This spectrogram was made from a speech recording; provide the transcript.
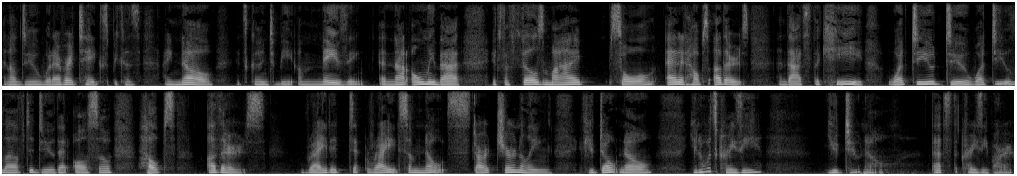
And I'll do whatever it takes because I know it's going to be amazing. And not only that, it fulfills my soul and it helps others. And that's the key. What do you do? What do you love to do that also helps others? write it write some notes. Start journaling. If you don't know you know what's crazy? You do know. That's the crazy part.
